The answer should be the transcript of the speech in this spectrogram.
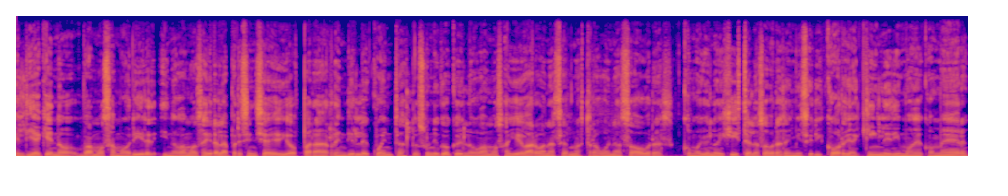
el día que nos vamos a morir y nos vamos a ir a la presencia de Dios para rendirle cuentas, los únicos que lo vamos a llevar van a ser nuestras buenas obras. Como bien lo dijiste, las obras de misericordia. ¿A quién le dimos de comer?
